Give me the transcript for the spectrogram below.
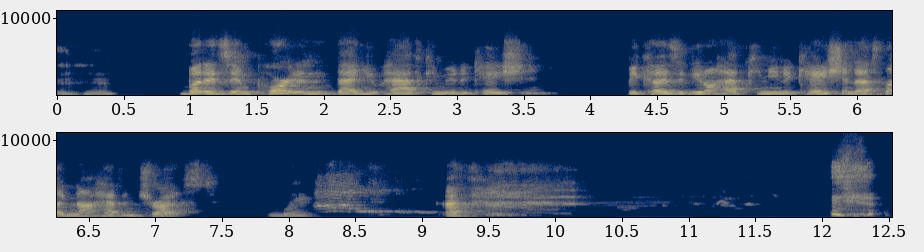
Mm-hmm. But it's important that you have communication because if you don't have communication, that's like not having trust. Right. I,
